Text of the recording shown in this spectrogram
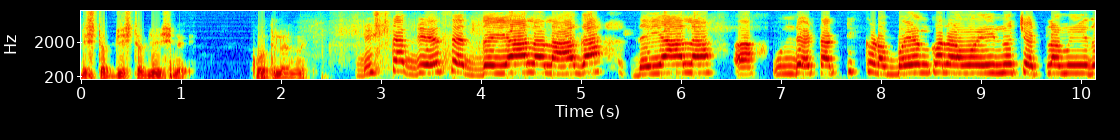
డిస్టర్బ్ డిస్టర్బ్ చేసినాయి కోతులన్నీ. డిస్టర్బ్ చేసే దయ్యాల లాగా దయ్యాల ఉండేటట్టు ఇక్కడ భయంకరమైన చెట్ల మీద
